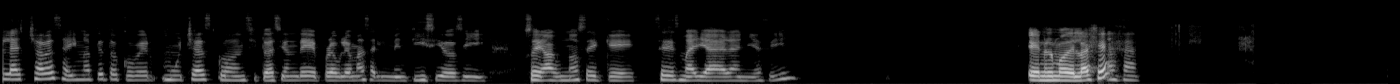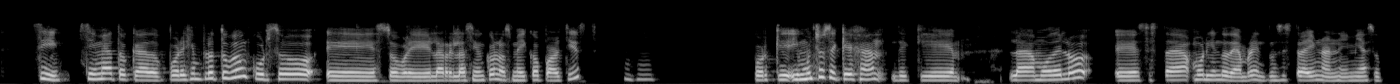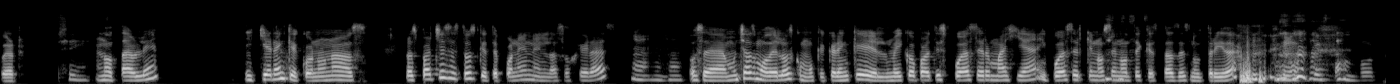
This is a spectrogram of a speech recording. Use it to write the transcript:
las chavas ahí no te tocó ver muchas con situación de problemas alimenticios y, o sea, no sé, que se desmayaran y así. En el modelaje, Ajá. sí, sí me ha tocado. Por ejemplo, tuve un curso eh, sobre la relación con los makeup artists, porque, y muchos se quejan de que la modelo eh, se está muriendo de hambre, entonces trae una anemia súper Sí. notable y quieren que con unos, los parches estos que te ponen en las ojeras, Ah, Ajá. o sea, muchas modelos como que creen que el makeup artist puede hacer magia y puede hacer que no se note que estás desnutrida. Pues tampoco.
